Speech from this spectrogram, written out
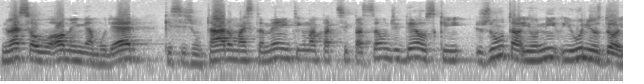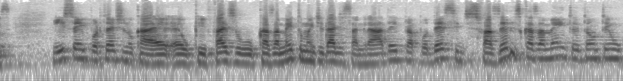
Não é só o homem e a mulher que se juntaram, mas também tem uma participação de Deus que junta e une, e une os dois. Isso é importante no é, é o que faz o casamento uma entidade sagrada e para poder se desfazer desse casamento, então tem o,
